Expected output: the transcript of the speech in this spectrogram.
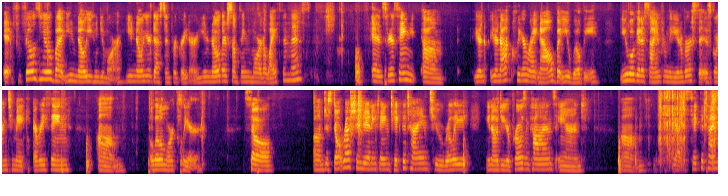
it fulfills you but you know you can do more you know you're destined for greater you know there's something more to life than this and spirit saying um, you're you're not clear right now but you will be you will get a sign from the universe that is going to make everything um, a little more clear. So um, just don't rush into anything. Take the time to really, you know, do your pros and cons and um, yeah, just take the time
